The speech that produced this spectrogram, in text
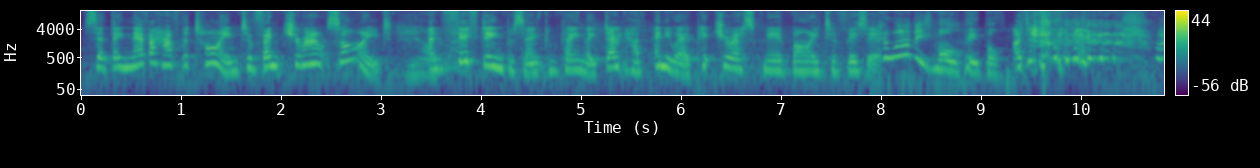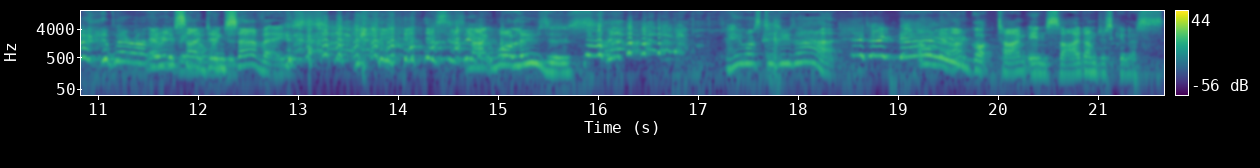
said they never have the time to venture outside. And 15% complain they don't have anywhere picturesque nearby to visit. Who are these mole people? I don't where, are they? They're living, inside I doing wondered? surveys. like, what losers? Who wants to do that? I don't know. Oh, look, I've got time inside. I'm just going to s-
